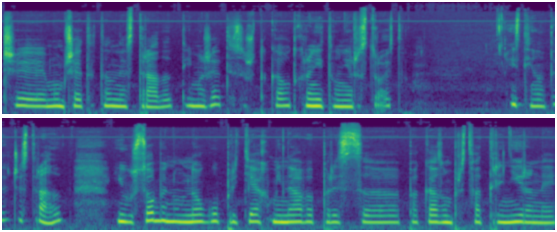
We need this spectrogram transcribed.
че момчетата не страдат и мъжете също така от хранителни разстройства. Истината е, че страдат и особено много при тях минава през, пак казвам, през това трениране,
